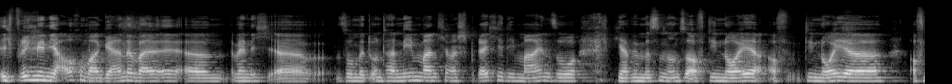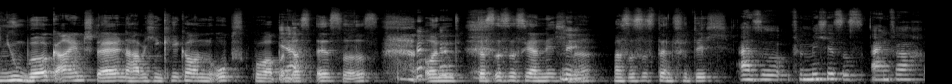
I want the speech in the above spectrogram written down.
Ich bringe den ja auch immer gerne, weil ähm, wenn ich äh, so mit Unternehmen manchmal spreche, die meinen so, ja, wir müssen uns auf die neue, auf die neue, auf New Work einstellen, da habe ich einen Kicker und einen Obstkorb ja. und das ist es. Und das ist es ja nicht. Nee. Ne? Was ist es denn für dich? Also für mich ist es einfach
